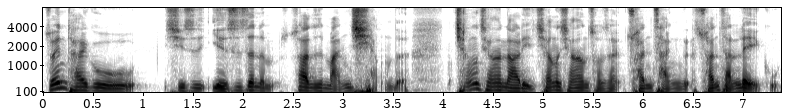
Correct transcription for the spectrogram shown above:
昨天台股其实也是真的算是蛮强的，强强在哪里？强强在传产、传产、传产类股，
